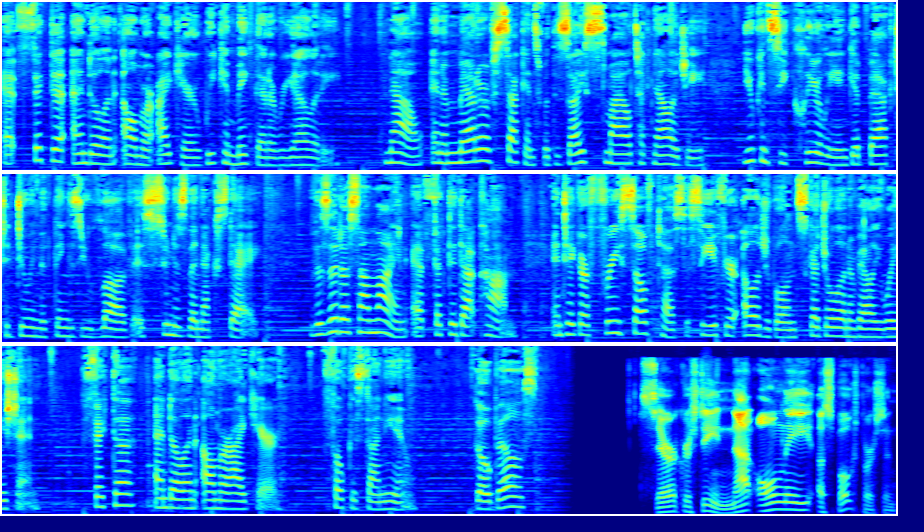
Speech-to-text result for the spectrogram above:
At Fichte, Endl, and Elmer Eye Care, we can make that a reality. Now, in a matter of seconds with Zeiss Smile technology, you can see clearly and get back to doing the things you love as soon as the next day. Visit us online at ficta.com and take our free self test to see if you're eligible and schedule an evaluation. Fichte, Endl, and Elmer Eye Care. Focused on you. Go Bills! Sarah Christine, not only a spokesperson,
